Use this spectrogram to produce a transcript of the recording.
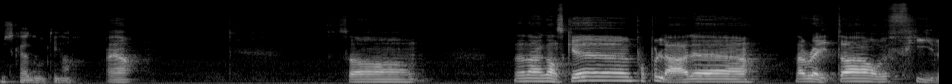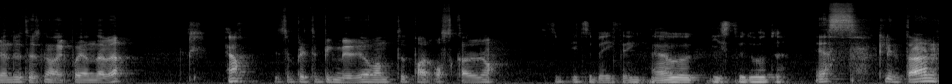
husker jeg noen ting av. Ja. Så den er ganske populær. eh, Den er rata over 400 000 ganger på IMDv. Ja. It's a pretty big movie og vant et par Oscarer òg. It's a, it's a big thing. Det er jo Eastwood, vet du. Yes. Klinteren.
